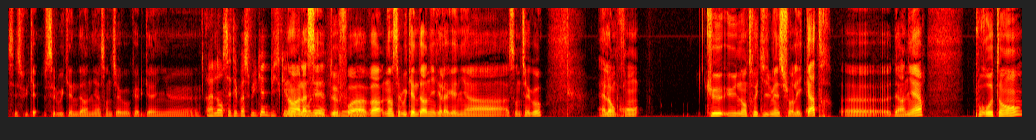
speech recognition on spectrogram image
c'est ce week-end c'est le week-end dernier à Santiago qu'elle gagne euh, Ah non, c'était pas ce week-end, puisqu'elle Non, là c'est deux fois à Va. Non, c'est le week-end dernier qu'elle a gagné à, à Santiago. Elle en prend que une, entre guillemets, sur les quatre dernières. Pour autant,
